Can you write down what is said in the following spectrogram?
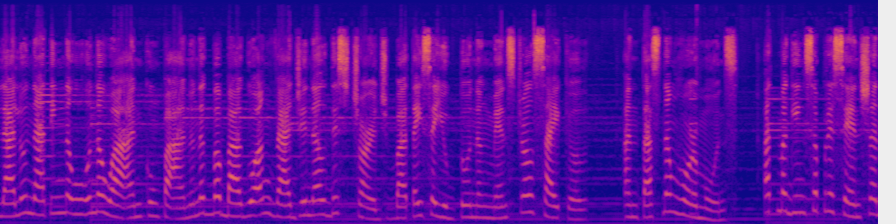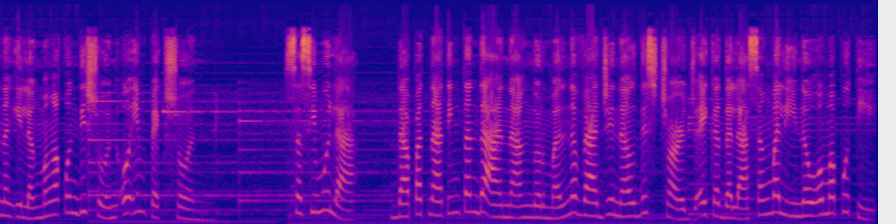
lalo nating nauunawaan kung paano nagbabago ang vaginal discharge batay sa yugto ng menstrual cycle, antas ng hormones, at maging sa presensya ng ilang mga kondisyon o impeksyon. Sa simula, dapat nating tandaan na ang normal na vaginal discharge ay kadalasang malinaw o maputi,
